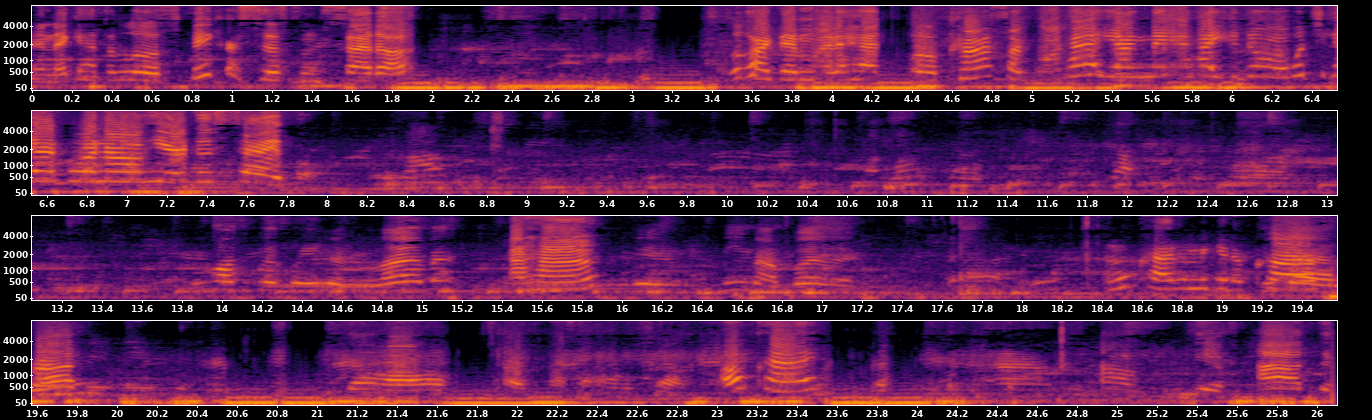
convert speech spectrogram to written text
And they got the little speaker system set up. Look like they might have had a little concert going. Hey, young man, how you doing? What you got going on here at this table? We supposed to put me here at 11. Uh-huh. Me and my brother. Okay, let me get a card got a lot from you. Okay. if I the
